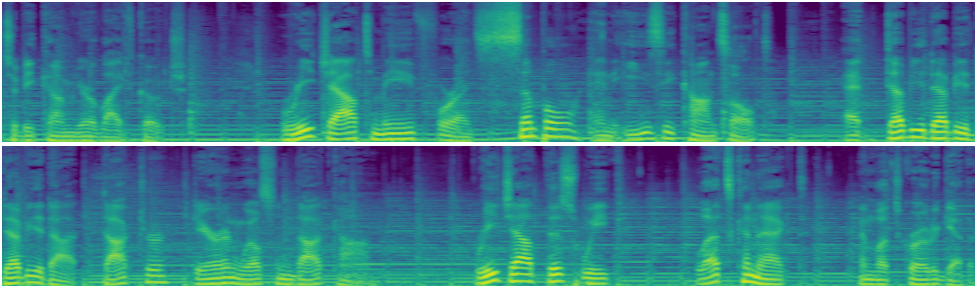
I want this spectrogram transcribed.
to become your life coach. Reach out to me for a simple and easy consult at www.drdarrenwilson.com. Reach out this week, let's connect, and let's grow together.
